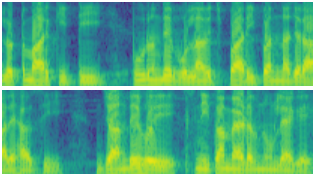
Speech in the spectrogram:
ਲੁੱਟਮਾਰ ਕੀਤੀ। ਪੂਰਨ ਦੇ ਬੋਲਾਂ ਵਿੱਚ ਭਾਰੀਪਨ ਨਜ਼ਰ ਆ ਰਿਹਾ ਸੀ। ਜਾਂਦੇ ਹੋਏ ਸੁਨੀਤਾ ਮੈਡਮ ਨੂੰ ਲੈ ਗਏ।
